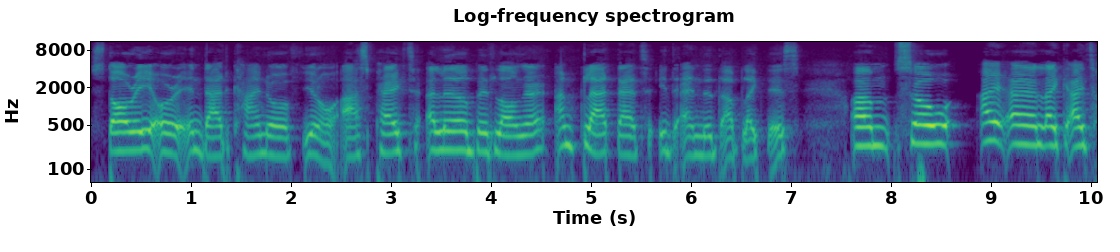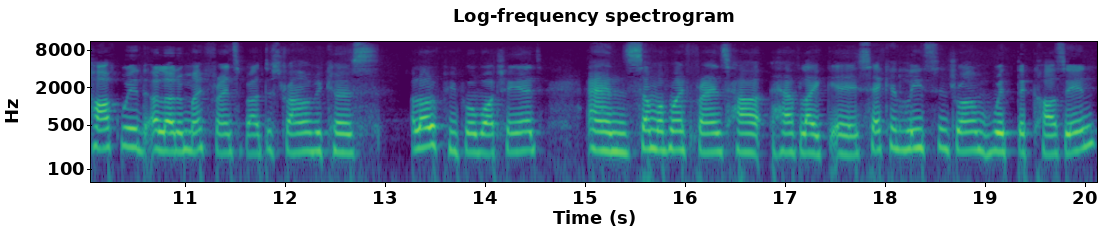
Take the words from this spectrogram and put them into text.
story or in that kind of you know aspect a little bit longer. I'm glad that it ended up like this. Um so i uh, like i talk with a lot of my friends about this drama because a lot of people are watching it. And some of my friends ha- have like a second lead syndrome with the cousin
